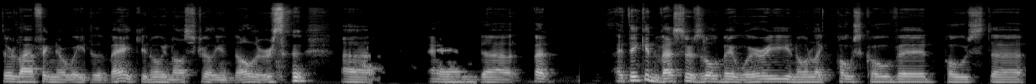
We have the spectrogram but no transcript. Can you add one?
they're laughing their way to the bank you know in australian dollars uh, and uh, but I think investors a little bit wary, you know, like post COVID, post, uh,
